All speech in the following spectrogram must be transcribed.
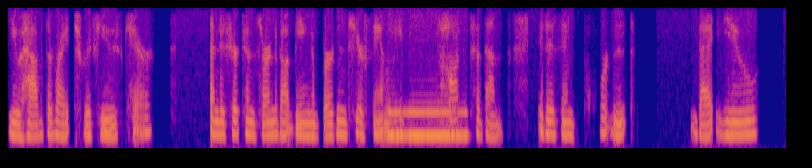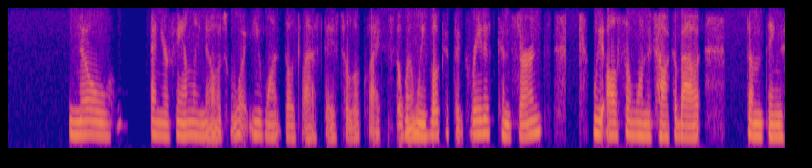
You have the right to refuse care. And if you're concerned about being a burden to your family, talk to them. It is important that you know and your family knows what you want those last days to look like. So when we look at the greatest concerns, we also want to talk about some things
